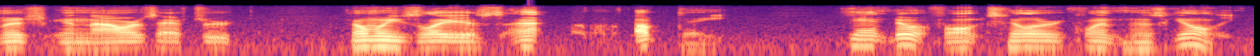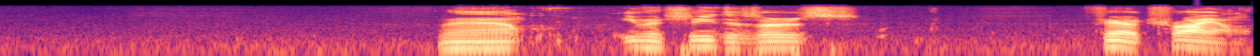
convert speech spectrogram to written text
Michigan hours after Comey's latest update. Can't do it, folks. Hillary Clinton is guilty. Well, even she deserves fair trial.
